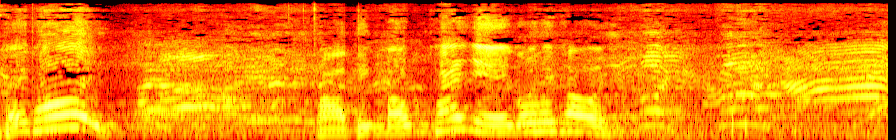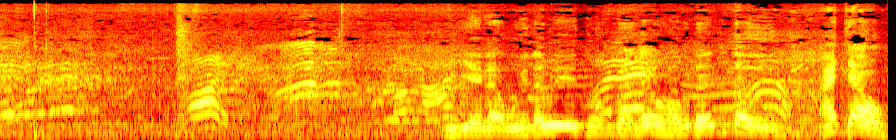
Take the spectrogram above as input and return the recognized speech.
Thế thôi. Và tiếng bóng khá nhẹ của thế thôi. Như vậy là quyền đá biên thuộc về các hữu đến từ Á Châu.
